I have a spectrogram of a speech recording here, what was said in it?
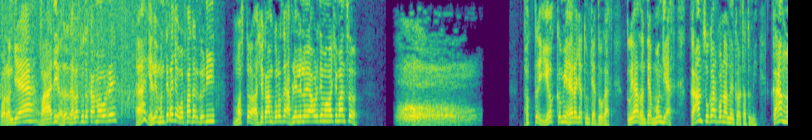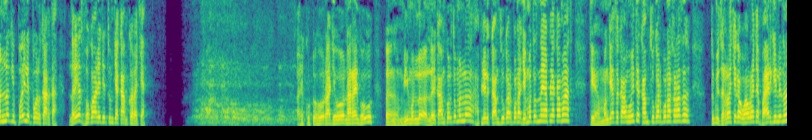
परंग्या मग आधी हजर झाला तुझं कामावर रे. हा गेले म्हणते राजा वफादार गडी. मस्त असे काम करत आपल्याला लय आवडते मग अशी माणसं. फक्त एक कमी आहे राजा तुमच्या दोघात. तू या आणि त्या मंग्यात काम चुकारपणा लय करता तुम्ही. काम म्हणलं की पहिले पळ काढता. लयच फोकार येते तुमच्या काम करायच्या. अरे कुठं हो राजे हो नारायण भाऊ? मी म्हणलं लय काम करतो म्हणलं. आपल्याला काम चुकारपणा जमतच नाही आपल्या कामात. ते मंग्याचं काम होते काम चुकारपणा करायचं. तुम्ही जराचे का वावराच्या बाहेर गेले ना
